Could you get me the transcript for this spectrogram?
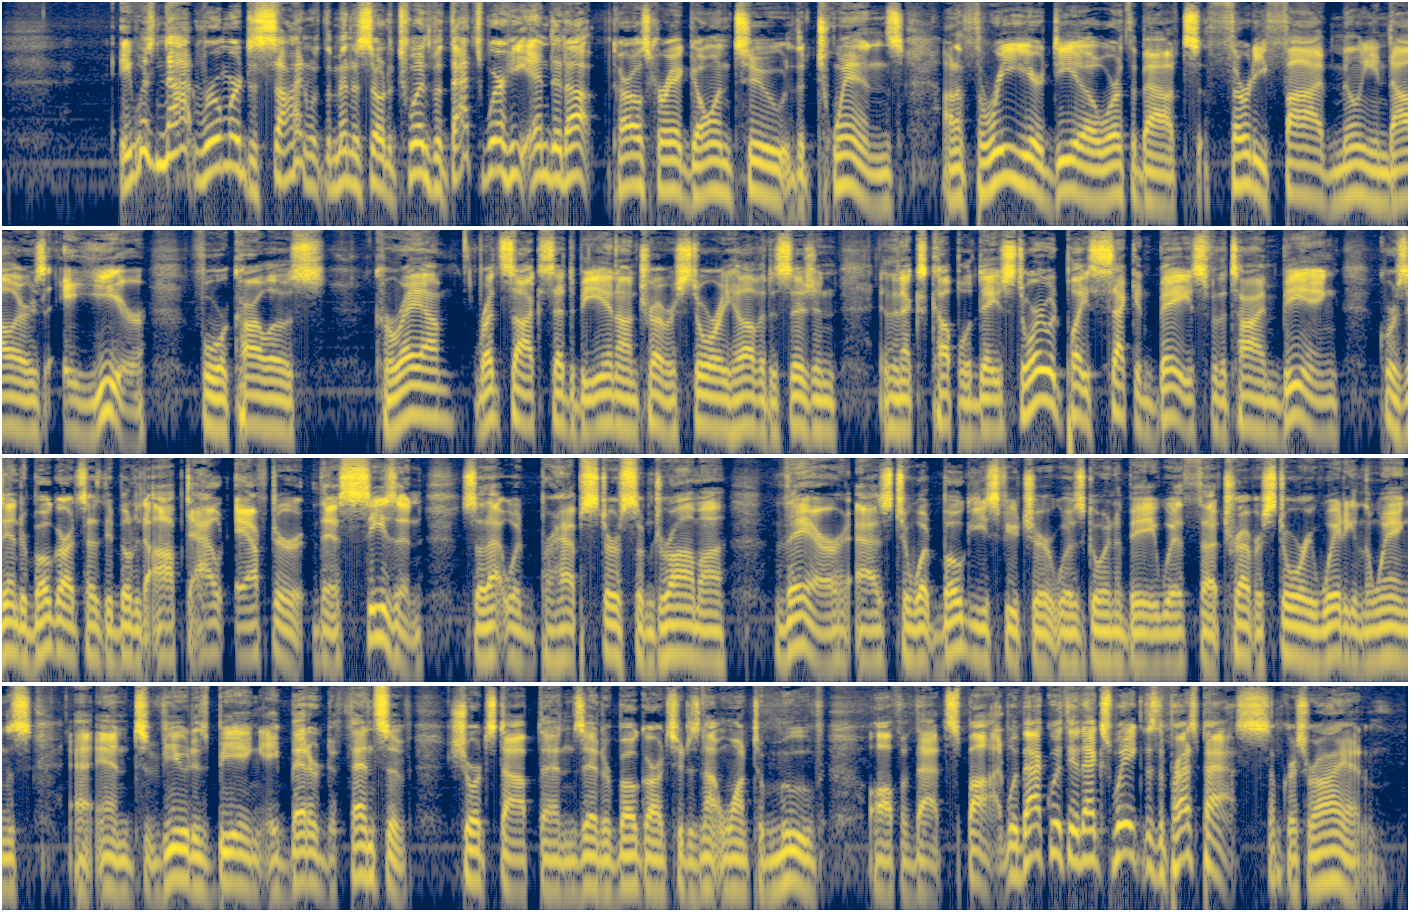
He was not rumored to sign with the Minnesota Twins, but that's where he ended up. Carlos Correa going to the Twins on a three year deal worth about $35 million a year for Carlos Correa, Red Sox said to be in on Trevor Story. He'll have a decision in the next couple of days. Story would play second base for the time being. Of course, Xander Bogaerts has the ability to opt out after this season, so that would perhaps stir some drama there as to what Bogey's future was going to be with uh, Trevor Story waiting in the wings and viewed as being a better defensive shortstop than Xander Bogaerts, who does not want to move off of that spot. We'll be back with you next week. This is the Press Pass. I'm Chris Ryan.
